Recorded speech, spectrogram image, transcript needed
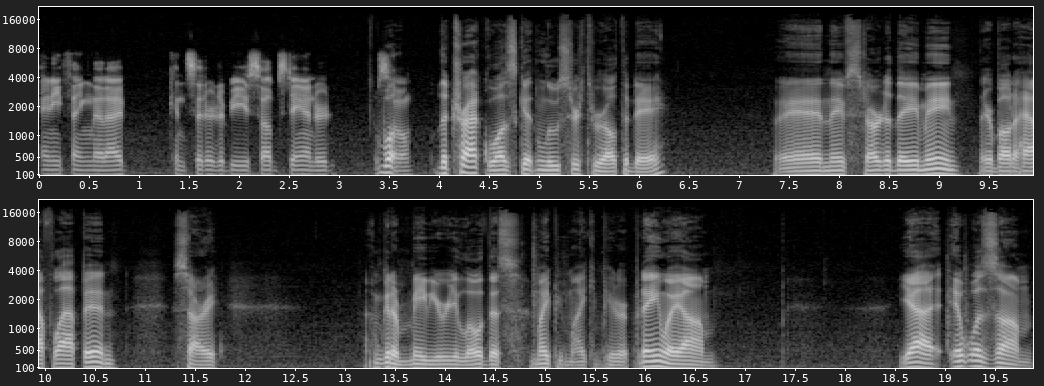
anything that I'd consider to be substandard. Well- so The track was getting looser throughout the day. And they've started the A main. They're about a half lap in. Sorry. I'm gonna maybe reload this. It might be my computer. But anyway, um Yeah, it was um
